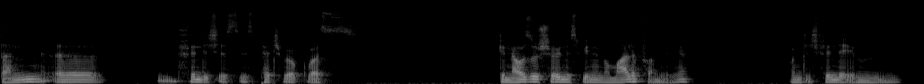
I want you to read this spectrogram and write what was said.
Dann äh, finde ich, ist, ist Patchwork was genauso schön ist wie eine normale Familie. Und ich finde eben,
